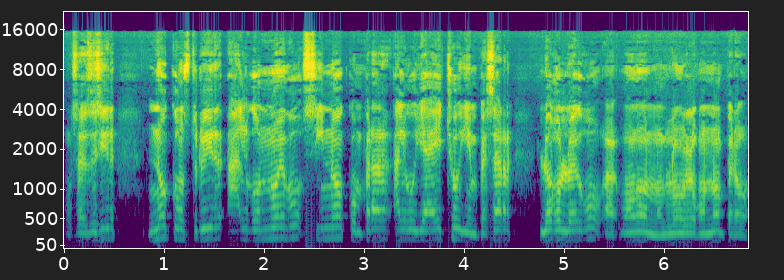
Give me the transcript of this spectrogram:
o sea, es decir, no construir algo nuevo, sino comprar algo ya hecho y empezar luego, luego, ah, bueno, no, luego, luego no, pero,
